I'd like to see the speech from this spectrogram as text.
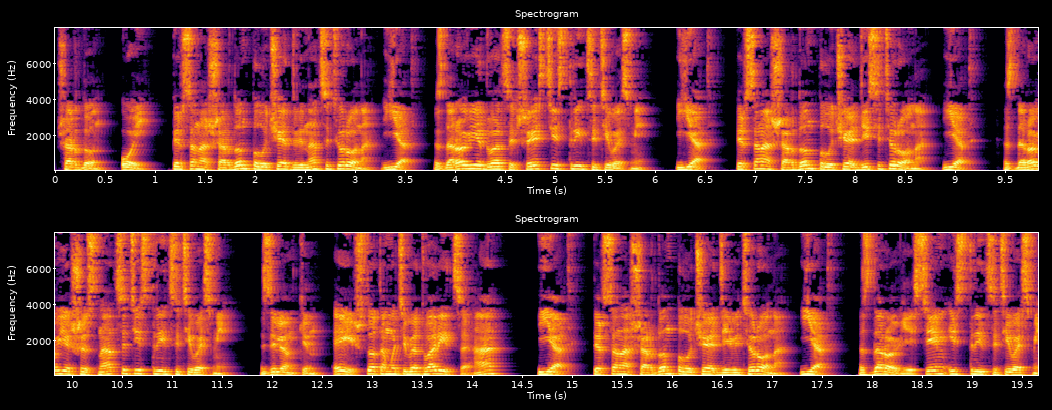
Шардон, ой, персонаж Шардон получает 12 урона, яд. Здоровье 26 из 38. Яд. Персонаж Шардон получает 10 урона, яд. Здоровье 16 из 38. Зеленкин, эй, что там у тебя творится, а? Яд. Персонаж Шардон получает 9 урона, яд. Здоровье 7 из 38.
